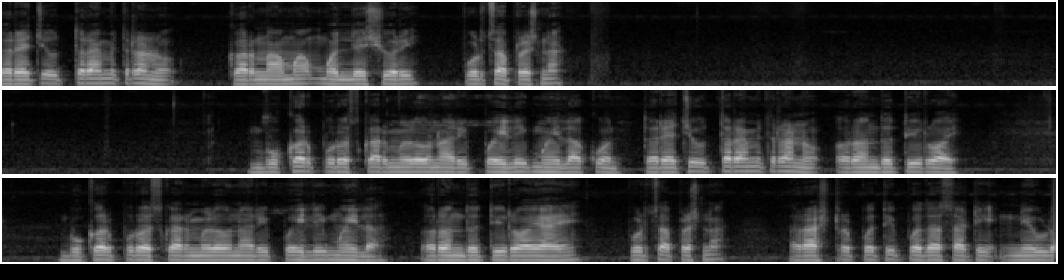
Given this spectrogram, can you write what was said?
तर याचे उत्तर आहे मित्रांनो करनामा मल्लेश्वरी पुढचा प्रश्न. बुकर पुरस्कार मिळवणारी पहिली महिला कोण? तर याचे उत्तर आहे मित्रांनो अरुंधती रॉय. बुकर पुरस्कार मिळवणारी पहिली महिला अरुंधती रॉय आहे. पुढचा प्रश्न राष्ट्रपती पदासाठी निवड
